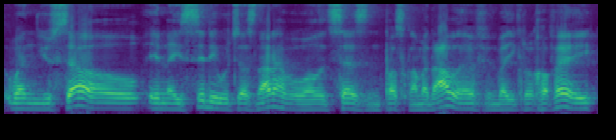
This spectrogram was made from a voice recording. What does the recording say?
when you sell in a city which does not have a wall, it says in Pasuk Aleph in Vayikra Chafei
